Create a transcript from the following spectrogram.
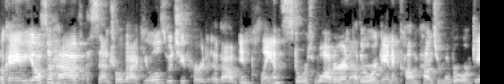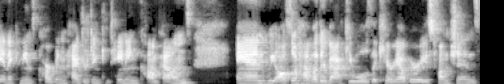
Okay, you also have central vacuoles, which you've heard about in plants, stores water and other organic compounds. Remember, organic means carbon and hydrogen containing compounds. And we also have other vacuoles that carry out various functions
